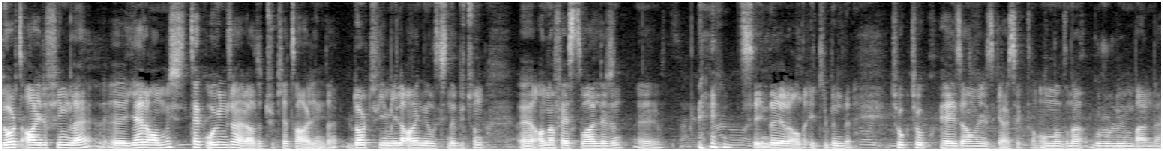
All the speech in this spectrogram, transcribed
dört ayrı filmle e, yer almış tek oyuncu herhalde Türkiye tarihinde. Dört filmiyle aynı yıl içinde bütün e, ana festivallerin şeyinde yer aldı ekibinde. Çok çok heyecan verici gerçekten. Onun adına gururluyum ben de.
